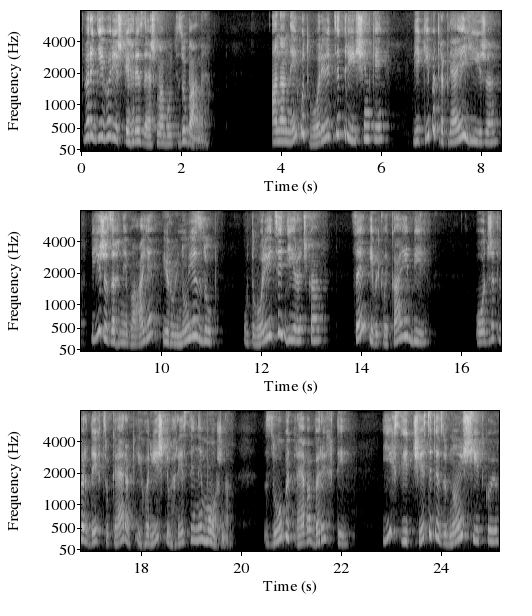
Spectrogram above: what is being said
Тверді горішки гризеш, мабуть, зубами. А на них утворюються тріщинки, в які потрапляє їжа. Їжа загниває і руйнує зуб. Утворюється дірочка. Це і викликає біль. Отже, твердих цукерок і горішків гризти не можна. Зуби треба берегти. Їх слід чистити зубною щіткою,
